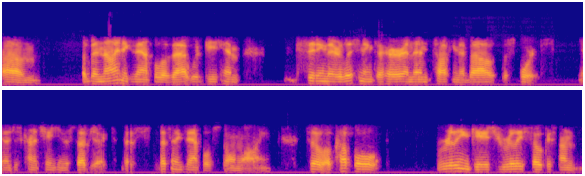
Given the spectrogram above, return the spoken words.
Um, a benign example of that would be him sitting there listening to her and then talking about the sports. You know, just kind of changing the subject. That's that's an example of stonewalling. So a couple really engaged, really focused on,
